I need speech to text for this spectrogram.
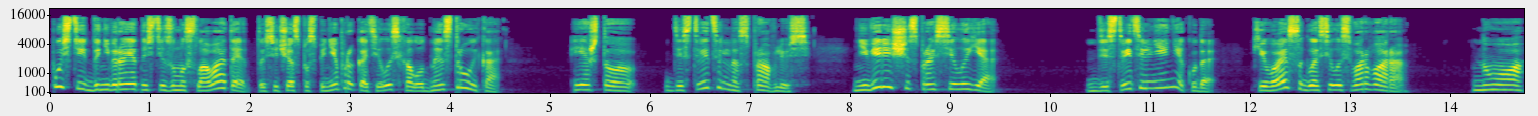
пусть и до невероятности замысловатая, то сейчас по спине прокатилась холодная струйка. «Я что, действительно справлюсь?» — неверяще спросила я. «Действительнее некуда», — кивая, согласилась Варвара. «Но...»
